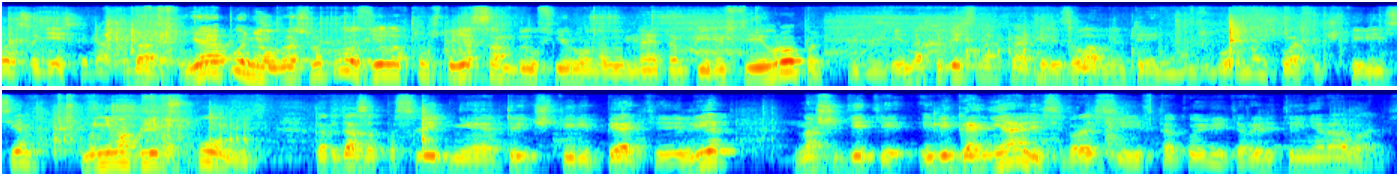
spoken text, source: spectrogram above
Ой, судейской, да. Да, я Ой. понял ваш вопрос. Дело в том, что я сам был с Ероновым на этом первенстве Европы. И находясь на катере с главным тренером сборной класса 4,7, мы не могли вспомнить, когда за последние 3-4-5 лет наши дети или гонялись в России в такой ветер, или тренировались.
